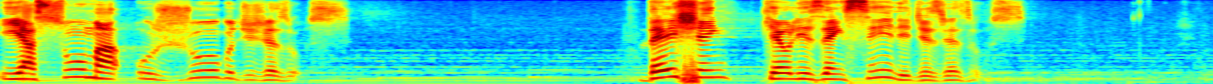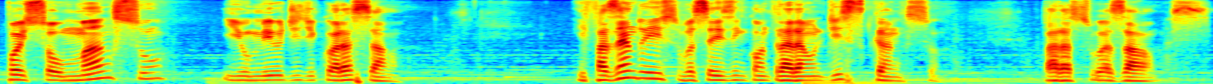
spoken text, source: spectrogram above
e assuma o jugo de Jesus. Deixem que eu lhes ensine, diz Jesus. Pois sou manso e humilde de coração. E fazendo isso, vocês encontrarão descanso para as suas almas.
